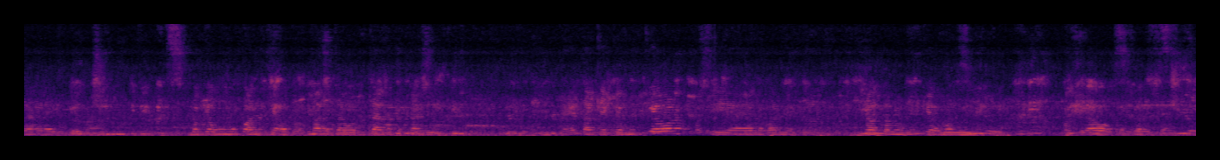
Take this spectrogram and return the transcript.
આવ્યા કે હું મૂકવા નથી આવતો જવો તો ચાલે કે કાંઈ નહીં હેરતા કે મૂક્યા મૂકી ને પછી એને કીધું તમે મૂકી આવો પછી આવો આપણે ઘરે જાય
